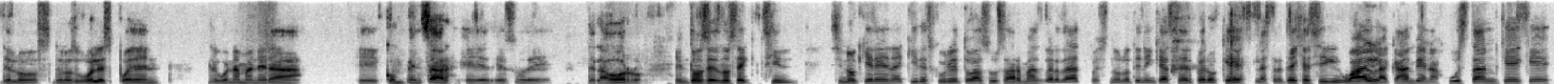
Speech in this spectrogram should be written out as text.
los, de los goles pueden de alguna manera compensar eso de, del ahorro. Entonces, no sé si, si no quieren aquí descubrir todas sus armas, ¿verdad? Pues no lo tienen que hacer, pero ¿qué? ¿La estrategia sigue igual? ¿La cambian? ¿Ajustan? ¿Qué, qué,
